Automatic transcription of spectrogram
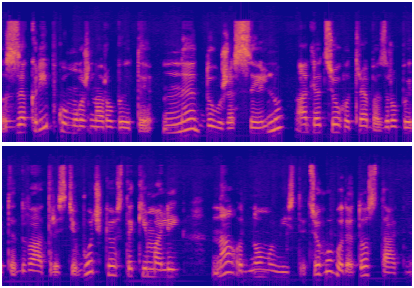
закріпку можна робити не дуже сильно, а для цього треба зробити 2-3 стібочки, ось такі малі, на одному місці. Цього буде достатньо.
